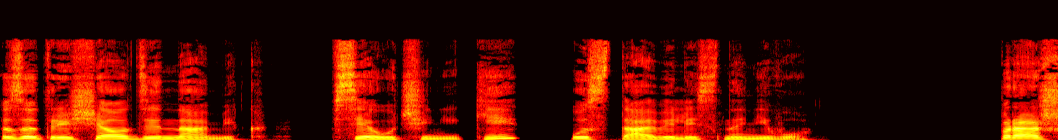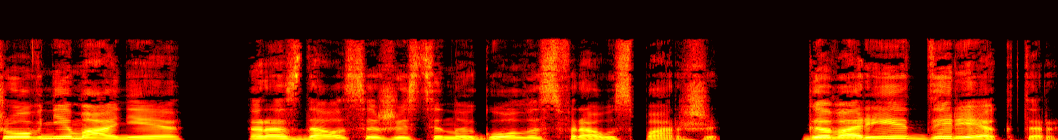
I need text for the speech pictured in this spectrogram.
затрещал динамик. Все ученики уставились на него. «Прошу внимания!» — раздался жестяной голос фрау Спаржи. «Говорит директор,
